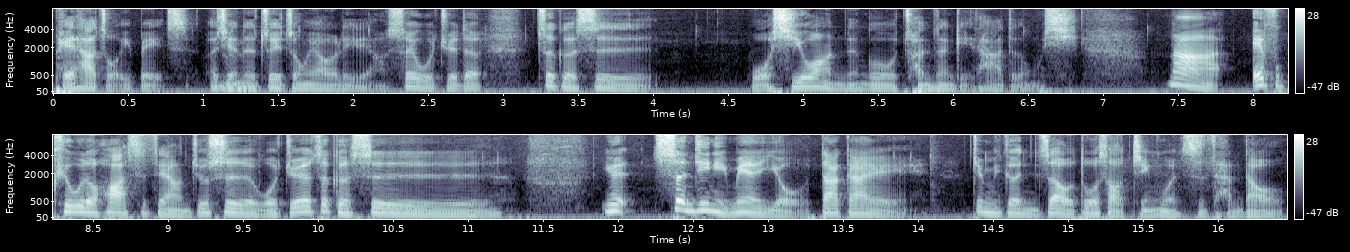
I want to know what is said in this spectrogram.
陪他走一辈子，而且那最重要的力量，所以我觉得这个是我希望能够传承给他的东西。那 FQ 的话是这样，就是我觉得这个是因为圣经里面有大概，建明哥，你知道有多少经文是谈到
